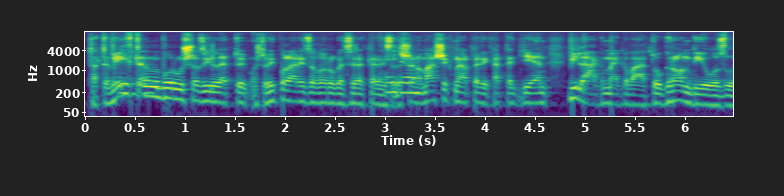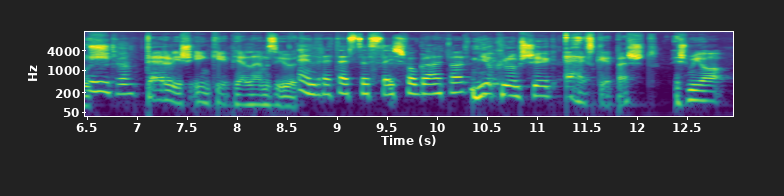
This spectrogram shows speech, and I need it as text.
Tehát végtelenül borús az illető, most a bipoláris zavarról beszélek természetesen, a másiknál pedig hát egy ilyen világmegváltó, grandiózus terv és énkép jellemzi őt. Endre, ezt össze is foglaltad. Mi a különbség ehhez képest, és mi a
